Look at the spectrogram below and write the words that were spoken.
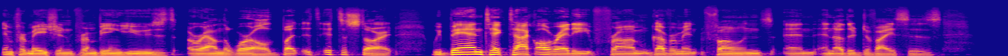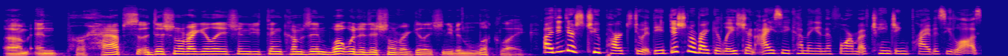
information from being used around the world, but it's it's a start. We banned TikTok already from government phones and and other devices. Um, and perhaps additional regulation you think comes in? What would additional regulation even look like? I think there's two parts to it. The additional regulation I see coming in the form of changing privacy laws.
